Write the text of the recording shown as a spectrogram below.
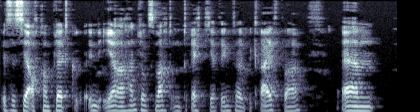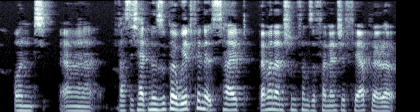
ist es ja auch komplett in ihrer Handlungsmacht und rechtlich auf jeden Fall begreifbar. Ähm, und äh, was ich halt nur super weird finde, ist halt, wenn man dann schon von so Financial Fairplay oder,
